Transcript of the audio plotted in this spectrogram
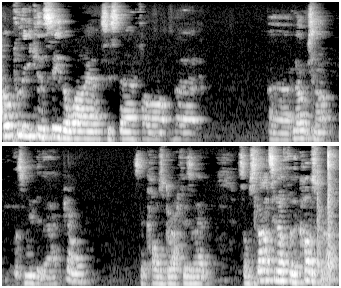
hopefully you can see the y-axis there for the. Uh, no, it's not. Let's move it there. It's the cos graph, isn't it? So I'm starting off with the cos graph.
